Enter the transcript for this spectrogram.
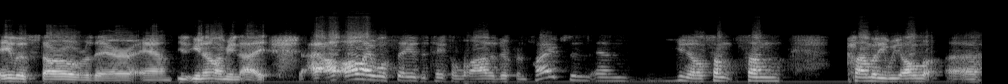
A-list star over there, and you, you know, I mean, I, I, all I will say is it takes a lot of different types, and and you know, some some comedy we all uh,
